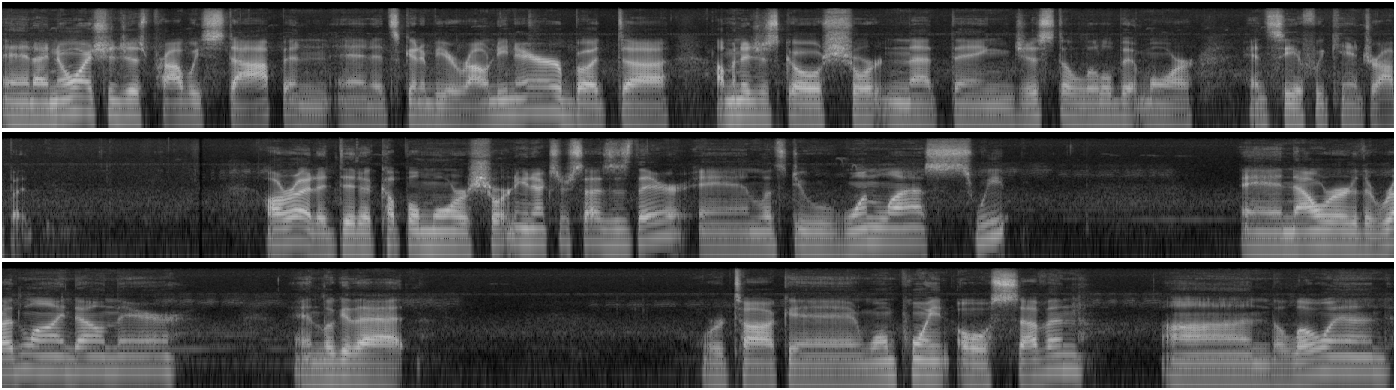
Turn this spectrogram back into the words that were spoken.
and I know I should just probably stop and, and it's gonna be a rounding error, but uh, I'm gonna just go shorten that thing just a little bit more and see if we can't drop it. All right, I did a couple more shortening exercises there and let's do one last sweep. And now we're to the red line down there and look at that. We're talking 1.07 on the low end,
